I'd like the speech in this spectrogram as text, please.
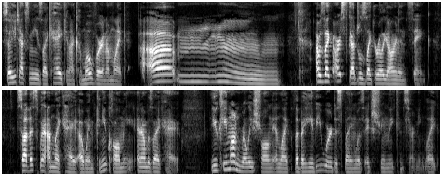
So he texts me, he's like, hey, can I come over? And I'm like, um, I was like, our schedules like really aren't in sync. So at this point, I'm like, hey, Owen, can you call me? And I was like, hey, you came on really strong, and like the behavior you were displaying was extremely concerning. Like,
